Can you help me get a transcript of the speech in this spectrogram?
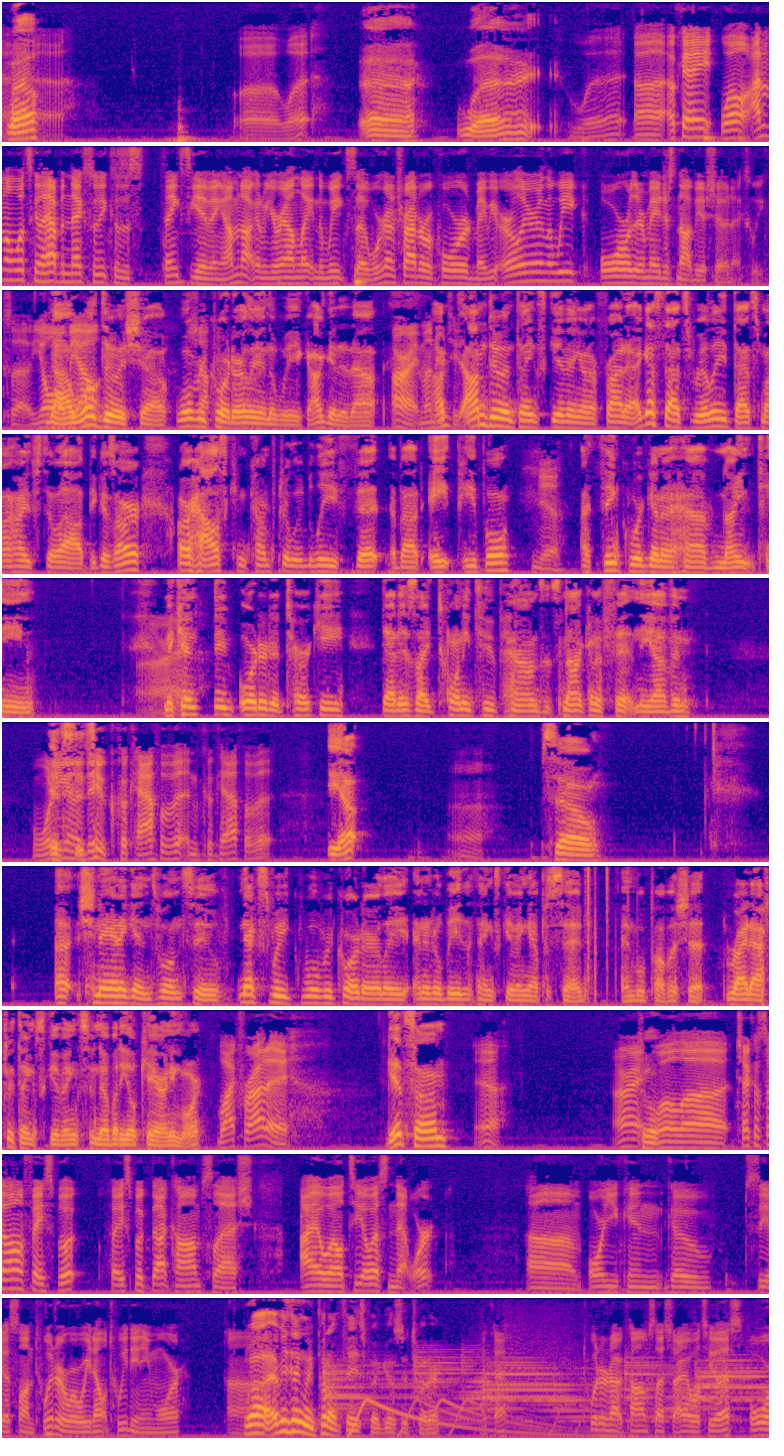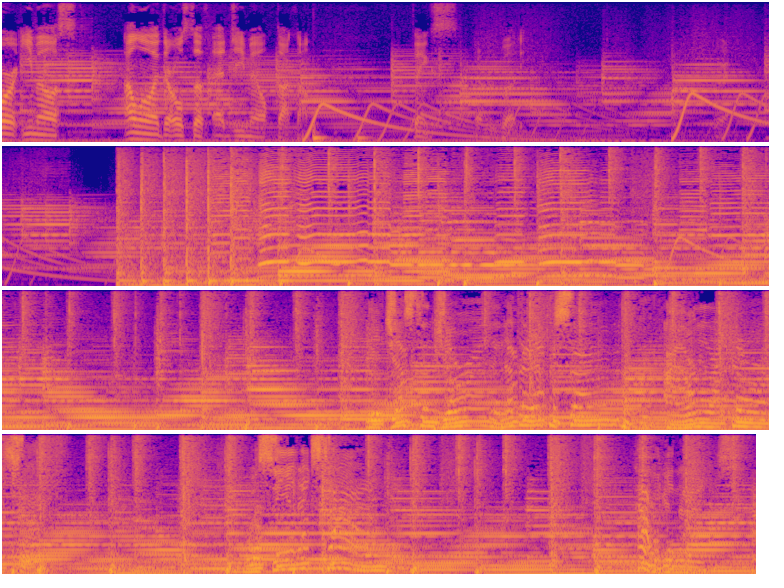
Well. Uh, uh, what? uh, what? What? Uh, okay, well, I don't know what's going to happen next week because it's Thanksgiving. I'm not going to be around late in the week, so we're going to try to record maybe earlier in the week, or there may just not be a show next week. So you'll No, be we'll do a show. We'll Shopping. record early in the week. I'll get it out. All right, Monday, I'm, Tuesday. I'm doing Thanksgiving on a Friday. I guess that's really that's my hype still out because our our house can comfortably fit about eight people. Yeah. I think we're gonna have 19. All right. Mackenzie ordered a turkey that is like 22 pounds. It's not gonna fit in the oven. What are you it's- going to do? Cook half of it and cook half of it? Yep. Uh, So uh, shenanigans will ensue. Next week we'll record early, and it'll be the Thanksgiving episode, and we'll publish it right after Thanksgiving, so nobody will care anymore. Black Friday. Get some. Yeah. All right. Cool. Well, uh, check us out on Facebook, facebook.com slash IOLTOS network. Um, or you can go see us on Twitter where we don't tweet anymore. Um, Well, everything we put on Facebook goes to Twitter. okay. Twitter.com slash IOLTOS or email us, I don't know like their old stuff, at gmail.com. Thanks, just enjoyed another episode of I Only Like Your Old Stuff. We'll see you next time. Have a good night.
